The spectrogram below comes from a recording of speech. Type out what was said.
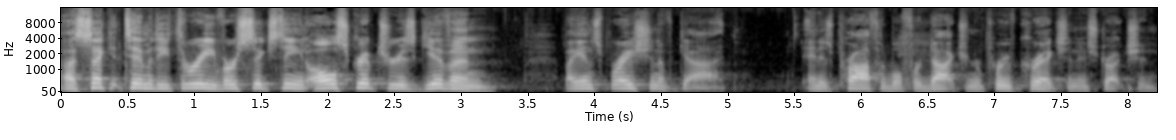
Uh, 2 Timothy 3, verse 16 All scripture is given by inspiration of God and is profitable for doctrine, reproof, correction, instruction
